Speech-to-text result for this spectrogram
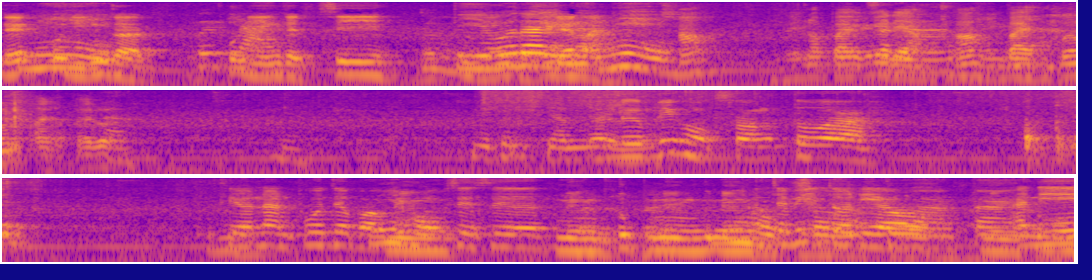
เด็กผู้หญิงกับผู้หญิงกับสี่ตีว่าได้แบบนี้ เอาเราไปก็เดี๋ยวเอาไปเบิ้มไปไปรถ มีคนเขียนอไว้ย่าลืมที่หกสองตัว เที่ยวนั้นพูดจะบอกวิหกซื่อหนึ่งคือหนึ่งหนึ่ง ๆจะมีตัวเดียวตายอันนี้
